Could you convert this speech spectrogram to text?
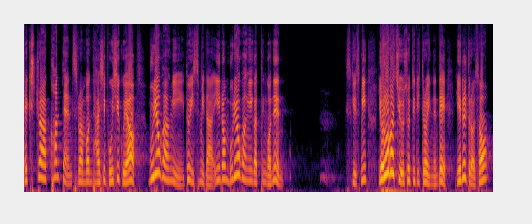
엑스트라 컨텐츠로 한번 다시 보시고요. 무료 강의도 있습니다. 이런 무료 강의 같은 거는 excuse me 여러 가지 요소들이 들어 있는데 예를 들어서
